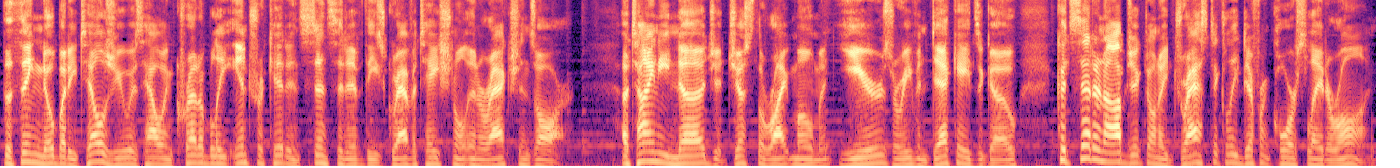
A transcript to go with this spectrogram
The thing nobody tells you is how incredibly intricate and sensitive these gravitational interactions are. A tiny nudge at just the right moment, years or even decades ago, could set an object on a drastically different course later on.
